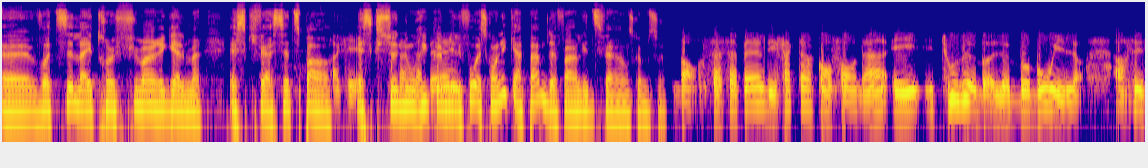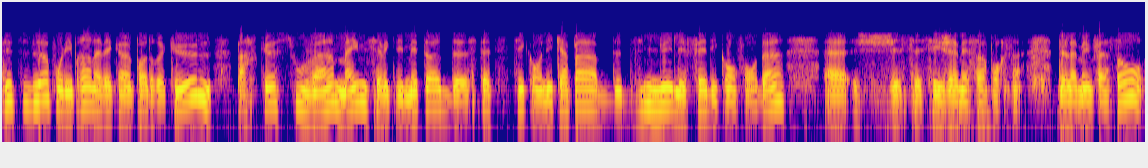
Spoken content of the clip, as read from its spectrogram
euh, va-t-il être un fumeur également? Est-ce qu'il fait assez de sport? Est-ce qu'il se nourrit comme il faut? Est-ce qu'on est capable de faire les différences comme ça? Bon, ça s'appelle des facteurs confondants et tout le, le bobo est là. Alors, ces études-là, il faut les prendre avec un pas de recul parce que souvent, même si avec les méthodes statistiques, on est capable de diminuer l'effet des confondants, euh, c'est jamais 100 De la même façon,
